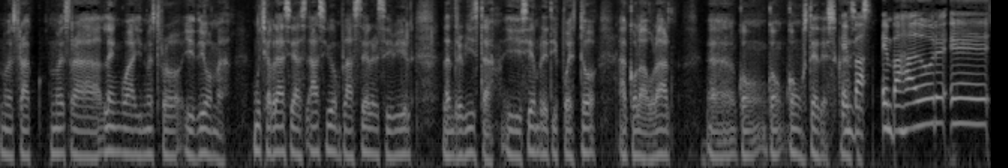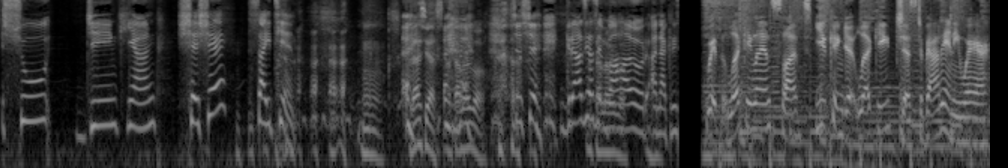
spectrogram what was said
nuestra, nuestra lengua y nuestro idioma. Muchas gracias, ha sido un placer recibir la entrevista y siempre dispuesto a colaborar uh, con, con, con, ustedes. Gracias. Emba embajador eh, Xu Jinqiang. Sheshe Saitien. Mm, gracias, hasta luego. Sheshe. Gracias, hasta embajador. Luego. Ana Cristina. With the Lucky Land slots, you can get lucky just about anywhere.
